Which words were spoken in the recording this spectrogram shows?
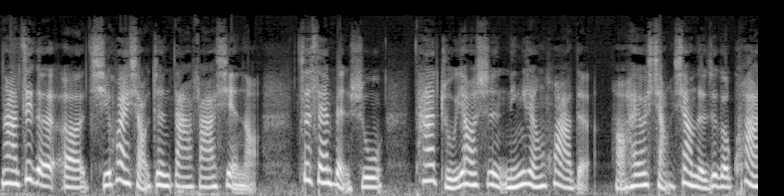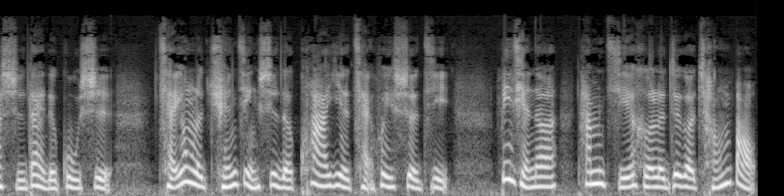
那这个呃奇幻小镇大发现哦，这三本书它主要是拟人化的，好，还有想象的这个跨时代的故事。采用了全景式的跨页彩绘设计，并且呢，他们结合了这个藏宝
